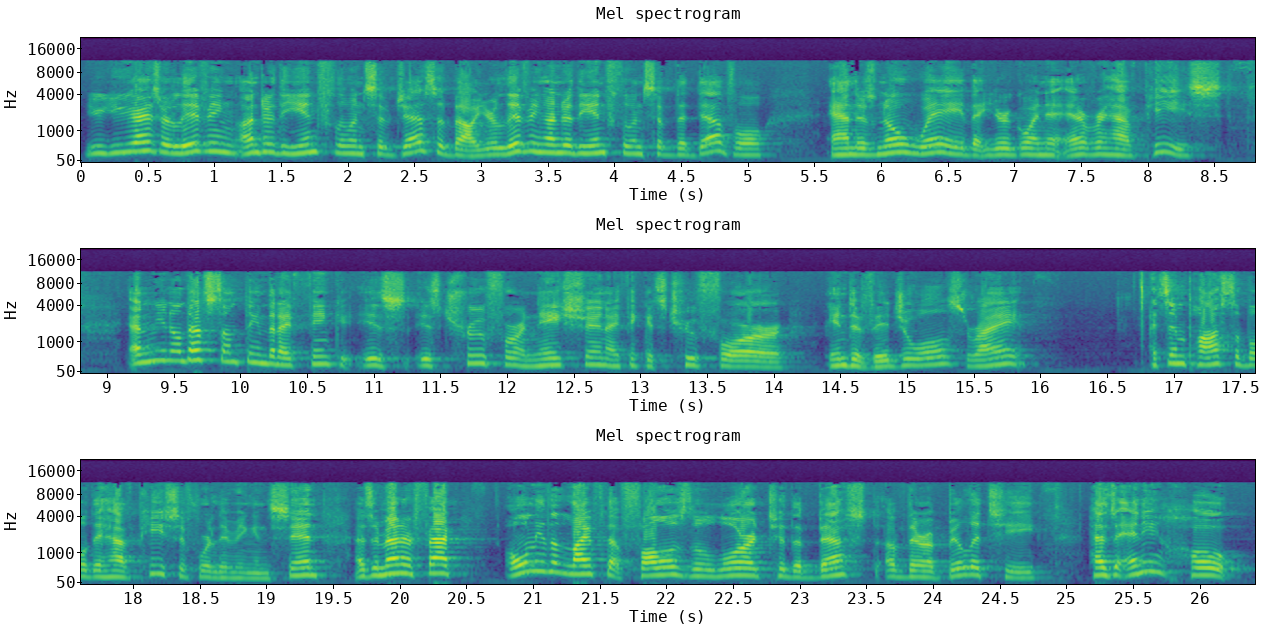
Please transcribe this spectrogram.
You, you guys are living under the influence of Jezebel. You're living under the influence of the devil, and there's no way that you're going to ever have peace. And, you know, that's something that I think is, is true for a nation. I think it's true for individuals, right? It's impossible to have peace if we're living in sin. As a matter of fact, only the life that follows the Lord to the best of their ability has any hope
